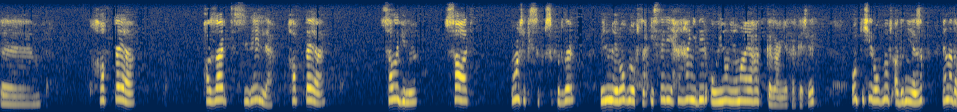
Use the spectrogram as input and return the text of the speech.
eee, haftaya pazartesi değil de haftaya salı günü saat 18.00'da benimle Roblox'ta istediği herhangi bir oyunu oynamaya hak kazanacak arkadaşlar. O kişi Roblox adını yazıp yanına da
